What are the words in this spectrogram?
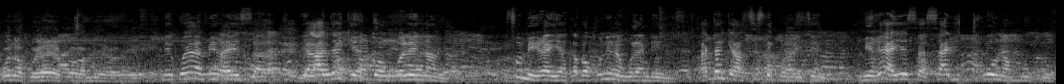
mpo na koya ya port ya miraesa me koya ya miraesa ya atanke ya congolais nani fo mirai ayaka bakoni na ngola ndenge atanke artiste comédienne mirai ayesa asali trop na mbuku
